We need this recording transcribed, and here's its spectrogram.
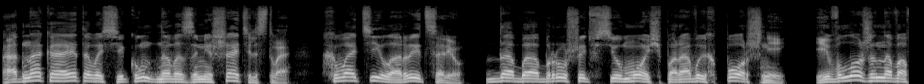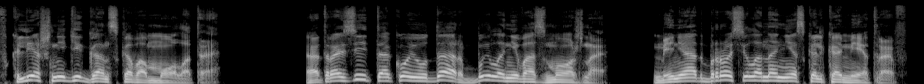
Однако этого секундного замешательства хватило рыцарю, дабы обрушить всю мощь паровых поршней и вложенного в клешни гигантского молота. Отразить такой удар было невозможно. Меня отбросило на несколько метров.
